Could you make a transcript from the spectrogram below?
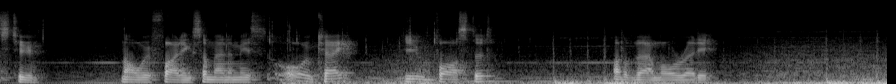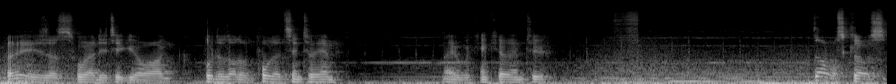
Too. Now we're fighting some enemies. Okay, you bastard. Out of them already. Jesus, where did he go? I put a lot of bullets into him. Maybe we can kill him too. That was close.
